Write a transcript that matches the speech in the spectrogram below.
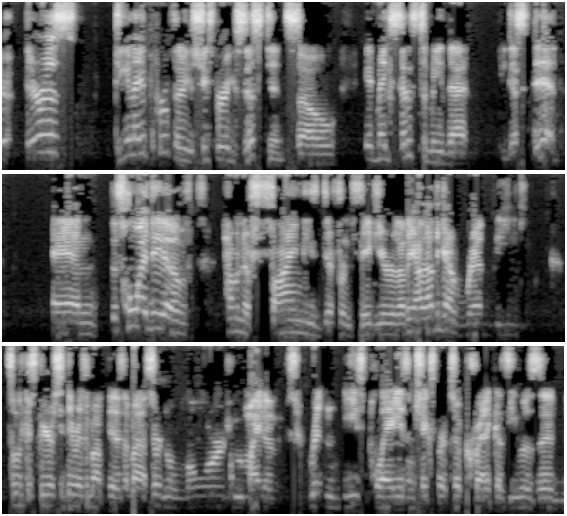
there there is DNA proof that Shakespeare existed, so it makes sense to me that he just did. And this whole idea of having to find these different figures, I think I think I read the some of the conspiracy theories about this about a certain lord who might have written these plays, and Shakespeare took credit because he was a,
